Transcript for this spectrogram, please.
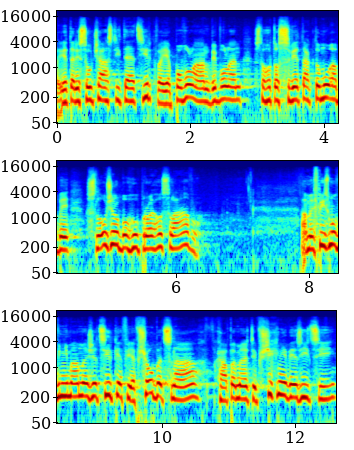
je tedy součástí té církve, je povolán, vyvolen z tohoto světa k tomu, aby sloužil Bohu pro jeho slávu. A my v písmu vnímáme, že církev je všeobecná, chápeme ty všichni věřící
